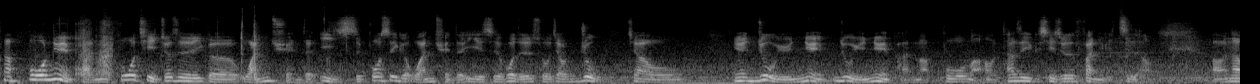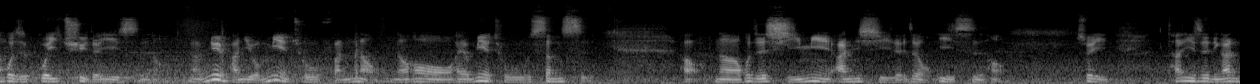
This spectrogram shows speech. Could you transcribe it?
那波涅槃呢？波气就是一个完全的意思，波是一个完全的意思，或者是说叫入，叫因为入于涅，入于涅槃嘛，波嘛哈，它是一个其实就是梵语字哈。好，那或者是归去的意思哈。那涅槃有灭除烦恼，然后还有灭除生死。好，那或者是熄灭安息的这种意思哈。所以它意思你看，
